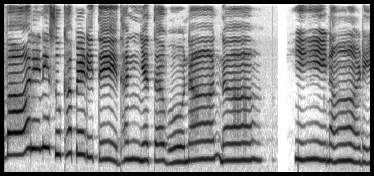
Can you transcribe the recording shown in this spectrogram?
వారిని సుఖపెడితే ధన్యత ఓ నాన్న. ఈనాడే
